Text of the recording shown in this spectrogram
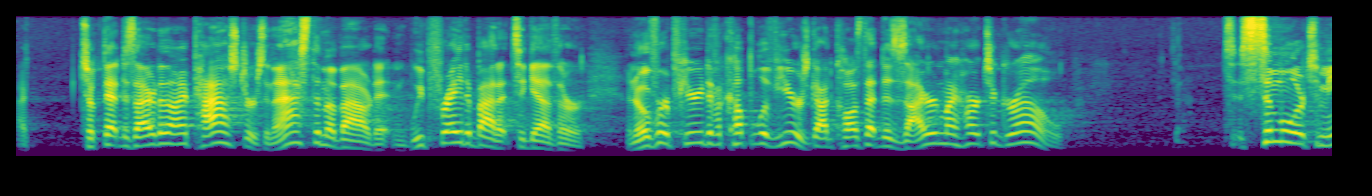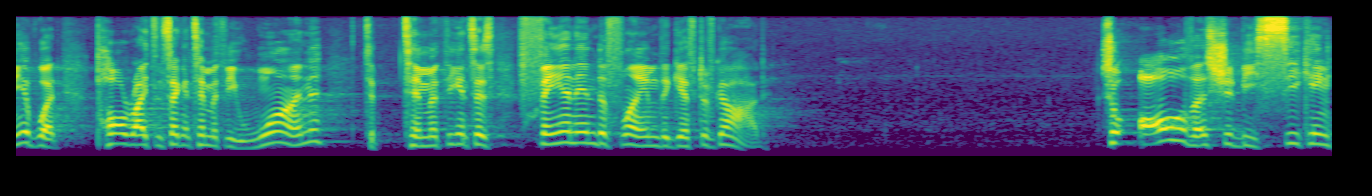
I took that desire to my pastors and asked them about it, and we prayed about it together. And over a period of a couple of years, God caused that desire in my heart to grow. similar to me of what Paul writes in 2 Timothy 1 to Timothy and says, fan into flame the gift of God. So, all of us should be seeking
